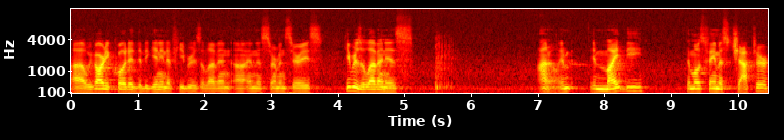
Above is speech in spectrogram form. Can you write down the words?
Uh, we've already quoted the beginning of Hebrews 11 uh, in this sermon series. Hebrews 11 is, I don't know, it, it might be the most famous chapter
